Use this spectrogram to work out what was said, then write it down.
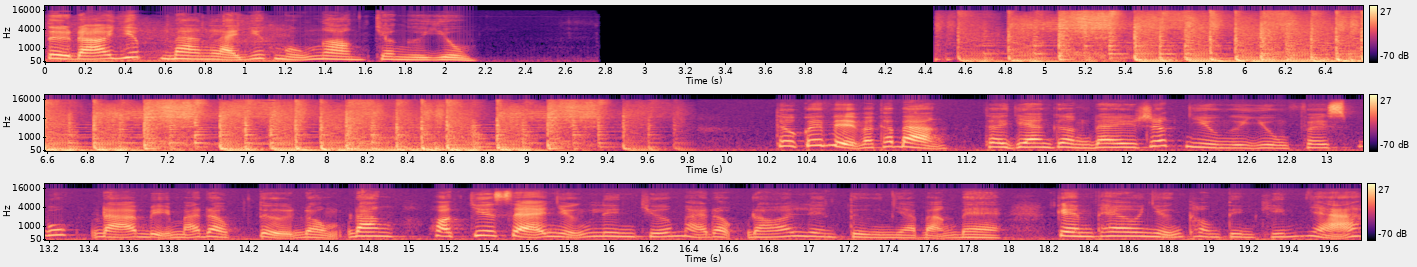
từ đó giúp mang lại giấc ngủ ngon cho người dùng. Vị và các bạn, thời gian gần đây rất nhiều người dùng Facebook đã bị mã độc tự động đăng hoặc chia sẻ những link chứa mã độc đó lên tường nhà bạn bè, kèm theo những thông tin khiếm nhã,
